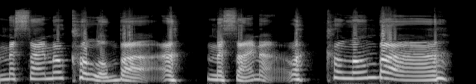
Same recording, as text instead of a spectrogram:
Massimo Columba. Massimo Columba.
